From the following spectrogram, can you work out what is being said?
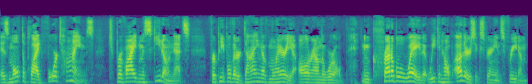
is multiplied four times to provide mosquito nets for people that are dying of malaria all around the world. An incredible way that we can help others experience freedom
